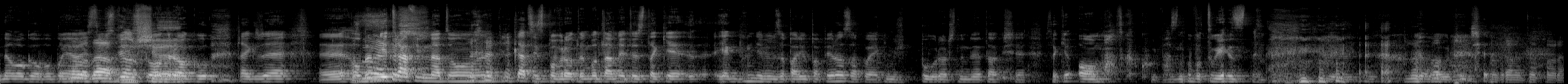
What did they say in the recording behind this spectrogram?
nałogowo, bo ja jestem w związku od roku. Także e, obym nie trafił na tą aplikację z powrotem, bo dla mnie to jest takie, jakbym, nie wiem, zapalił papierosa po jakimś półrocznym detoksie. Jest takie, o matko, kurwa, znowu tu jestem. No, dobra metafora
